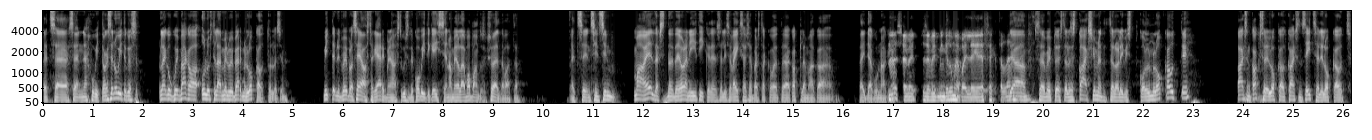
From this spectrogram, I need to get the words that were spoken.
et see, see on jah huvitav, aga see on huvitav, kuidas nagu kui väga hullusti läheb, meil võib järgmine lockout tulla siin. mitte nüüd võib-olla see aasta, aga järgmine aasta, kui seda Covidi case'i enam ei ole vabanduseks öelda, vaata. et siin, siin, siin ma eeldaks, et nad ei ole nii itikad ja sellise väikse asja pärast hakkavad äh, kaklema, aga sa ei tea kunagi. nojah, see võib, see võib mingi lumepalli efekt olla. ja see võib tõesti olla, sest kaheksakümnendatel oli vist kolm lockout'i. kaheksakümmend kaks oli lockout, kaheksakümmend seitse oli lockout.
